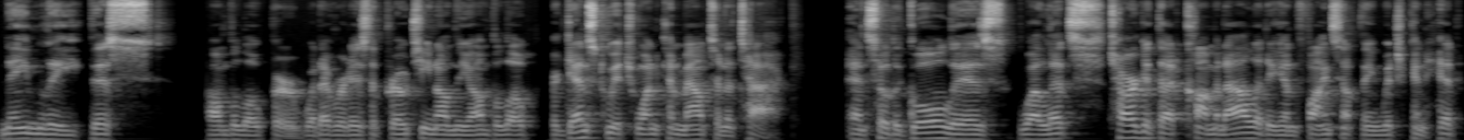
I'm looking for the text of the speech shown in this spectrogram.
namely this envelope or whatever it is, the protein on the envelope against which one can mount an attack. And so the goal is, well, let's target that commonality and find something which can hit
